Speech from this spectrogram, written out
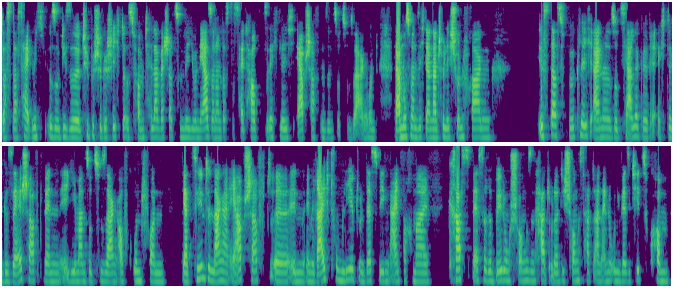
dass das halt nicht so diese typische Geschichte ist vom Tellerwäscher zum Millionär, sondern dass das halt hauptsächlich Erbschaften sind sozusagen. Und da muss man sich dann natürlich schon fragen, ist das wirklich eine soziale gerechte Gesellschaft, wenn jemand sozusagen aufgrund von jahrzehntelanger Erbschaft äh, in, in Reichtum lebt und deswegen einfach mal krass bessere Bildungschancen hat oder die Chance hat, an eine Universität zu kommen,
